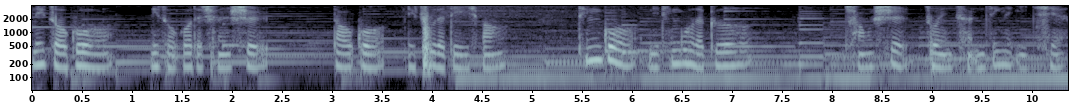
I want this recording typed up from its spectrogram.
你走过你走过的城市，到过你住的地方，听过你听过的歌，尝试做你曾经的一切。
